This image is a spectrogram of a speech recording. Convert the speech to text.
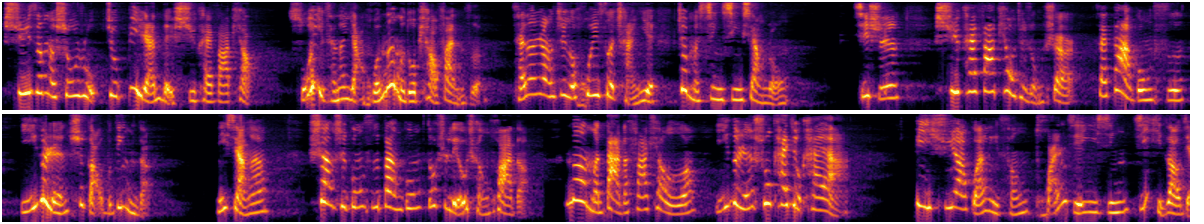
虚增的收入就必然得虚开发票，所以才能养活那么多票贩子，才能让这个灰色产业这么欣欣向荣。其实。虚开发票这种事儿，在大公司一个人是搞不定的。你想啊，上市公司办公都是流程化的，那么大的发票额，一个人说开就开啊，必须要管理层团结一心，集体造假。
